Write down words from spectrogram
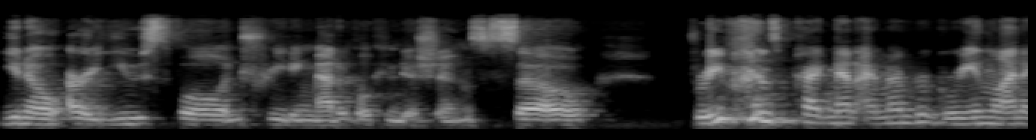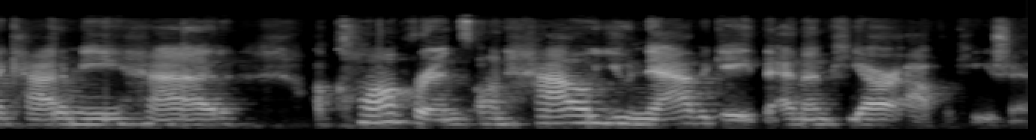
you know, are useful in treating medical conditions. So three months pregnant, I remember Green Line Academy had a conference on how you navigate the MMPR application.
